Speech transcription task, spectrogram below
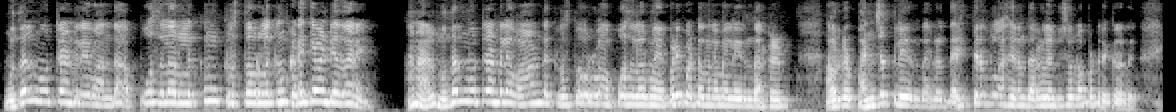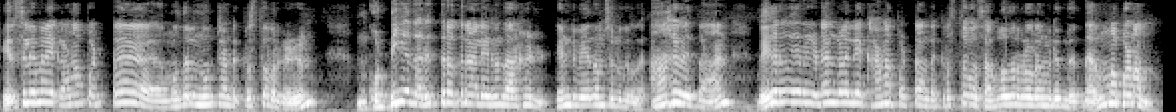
முதல் நூற்றாண்டிலே வாழ்ந்த அப்போஸ்தலர்களுக்கும் கிறிஸ்தவர்களுக்கும் கிடைக்க வேண்டியதுதானே? ஆனால் முதல் நூற்றாண்டிலே வாழ்ந்த கிறிஸ்தவர்களும் அப்போஸ்தலர்களும் எப்படிப்பட்ட நிலைமையில் இருந்தார்கள்? அவர்கள் பஞ்சத்திலே இருந்தார்கள் தரித்திரர்களாக இருந்தார்கள் என்று சொல்லப்பட்டிருக்கிறது. எருசலேமிலே காணப்பட்ட முதல் நூற்றாண்டு கிறிஸ்தவர்கள் கொடிய தரித்திரத்தினால் இருந்தார்கள் என்று வேதம் சொல்லுகிறது. ஆகவே தான் வேறு வேறு இடங்களிலே காணப்பட்ட அந்த கிறிஸ்தவ சகோதரர்களிடமிருந்து தர்ம பணம்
